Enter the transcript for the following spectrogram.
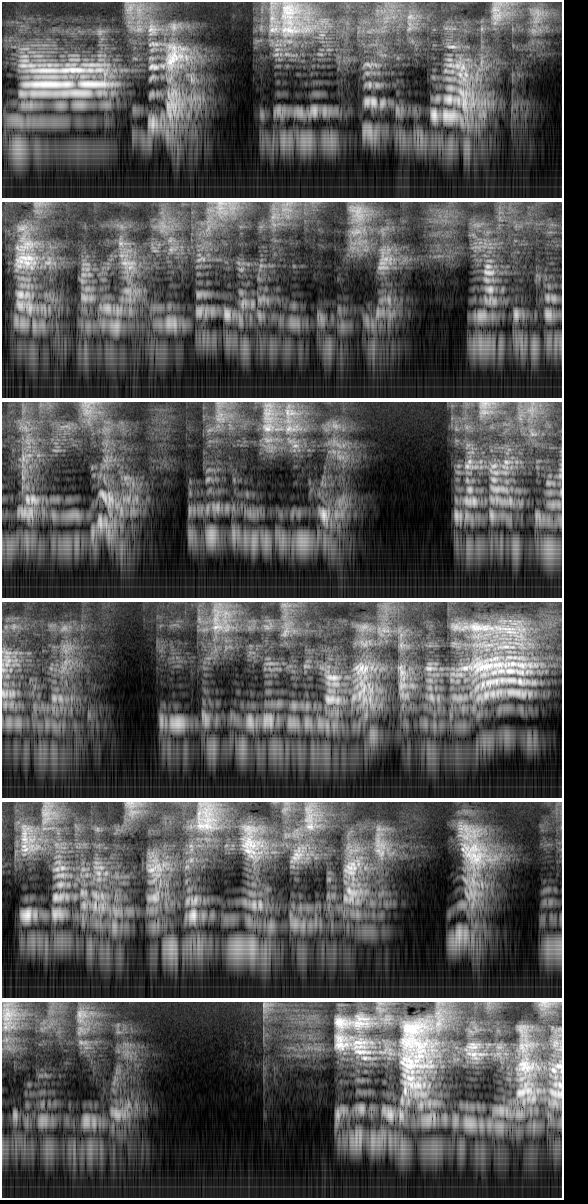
na coś dobrego? Przecież jeżeli ktoś chce Ci podarować coś, prezent, materiał, jeżeli ktoś chce zapłacić za Twój posiłek, nie ma w tym kompletnie nic złego. Po prostu mówi się dziękuję. To tak samo jak z przyjmowaniem komplementów. Kiedy ktoś Ci mówi, dobrze wyglądasz, a na to, a 5 lat ma ta bluzka, weź mi mów, czuję się fatalnie. Nie. Mówi się po prostu dziękuję. Im więcej dajesz, tym więcej wraca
